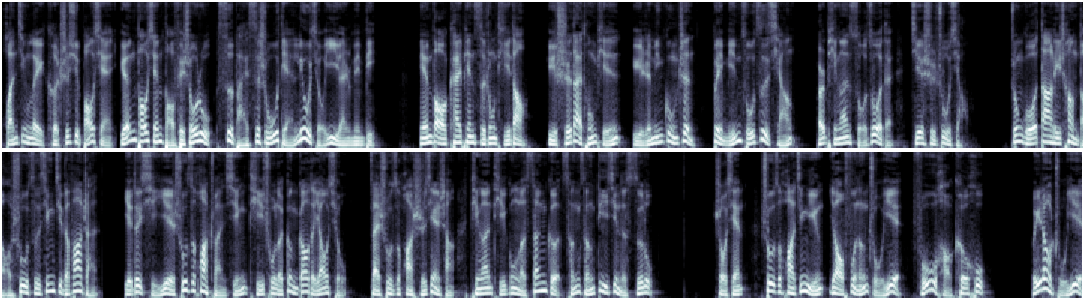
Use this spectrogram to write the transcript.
环境类可持续保险原保险保费收入四百四十五点六九亿元人民币。年报开篇词中提到：“与时代同频，与人民共振，为民族自强。”而平安所做的皆是注脚。中国大力倡导数字经济的发展，也对企业数字化转型提出了更高的要求。在数字化实践上，平安提供了三个层层递进的思路。首先，数字化经营要赋能主业，服务好客户，围绕主业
